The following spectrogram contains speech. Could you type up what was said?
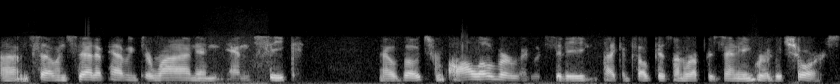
Um, so instead of having to run and, and seek you know, votes from all over Redwood City, I can focus on representing Redwood Shores.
